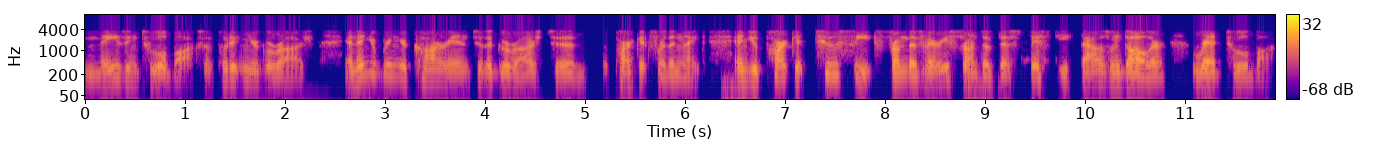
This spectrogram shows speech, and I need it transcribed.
amazing toolbox and put it in your garage. And then you bring your car into the garage to park it for the night. And you park it two feet from the very front of this $50,000 red toolbox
